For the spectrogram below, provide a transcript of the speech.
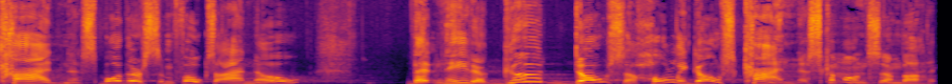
kindness. Boy, there's some folks I know that need a good dose of Holy Ghost kindness. Come on, somebody.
